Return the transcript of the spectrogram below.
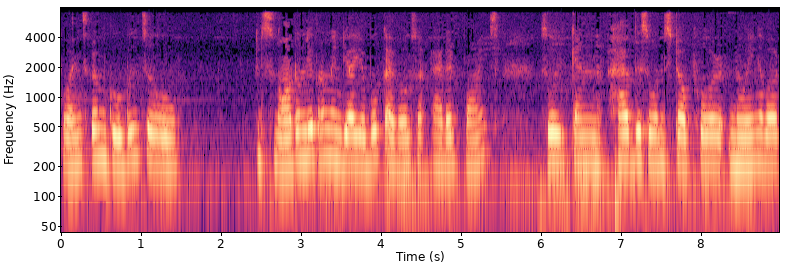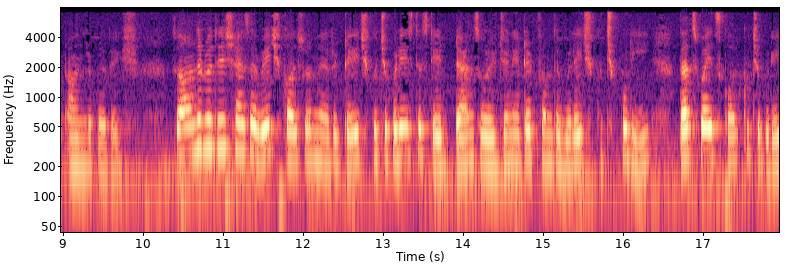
points from google. So it's not only from india yearbook. I've also added points. So you can have this one stop for knowing about andhra pradesh so andhra pradesh has a rich cultural heritage. Kuchipudi is the state dance originated from the village kuchipudi. That's why it's called kuchipudi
